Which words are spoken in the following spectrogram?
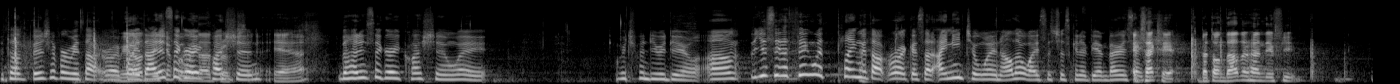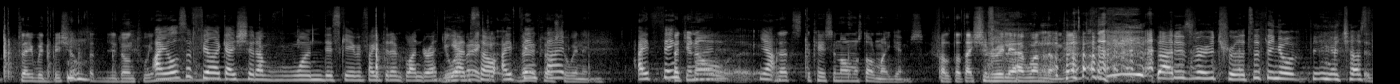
Without bishop or without rook? Without Wait, that is a great without rooks? question. Yeah. That is a great question. Wait. Which one do we do? Um, you see, the thing with playing without rook is that I need to win, otherwise it's just going to be embarrassing. Exactly. But on the other hand, if you play with bishop and you don't win, I also feel like I should have won this game if I didn't blunder at you the end. very, So clo- I very think close that to winning. I think But you that, know, uh, yeah, that's the case in almost all my games. Felt that I should really have won them. yeah? that is very true. That's the thing of being a chess player.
